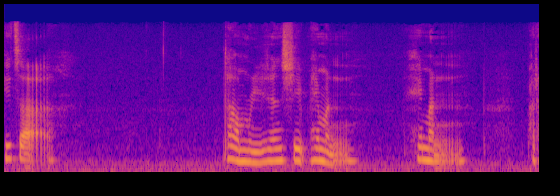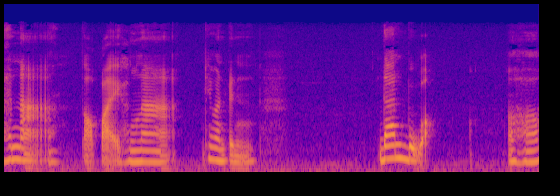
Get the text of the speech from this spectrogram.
ที่จะทำ relationship ให้มันให้มันพัฒนาต่อไปข้างหน้าที่มันเป็นด้านบวกอะฮะ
